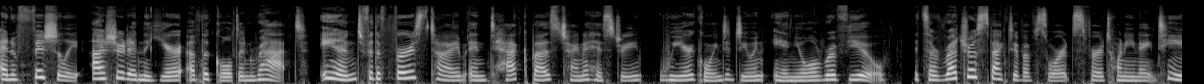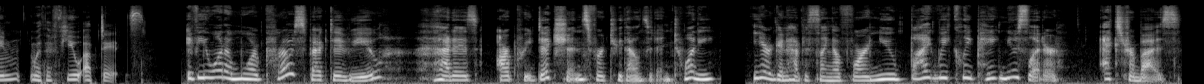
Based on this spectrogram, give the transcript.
and officially ushered in the year of the golden rat. And for the first time in Tech Buzz China history, we are going to do an annual review. It's a retrospective of sorts for 2019 with a few updates. If you want a more prospective view, that is, our predictions for 2020, you're going to have to sign up for our new bi weekly paid newsletter, Extra Buzz,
